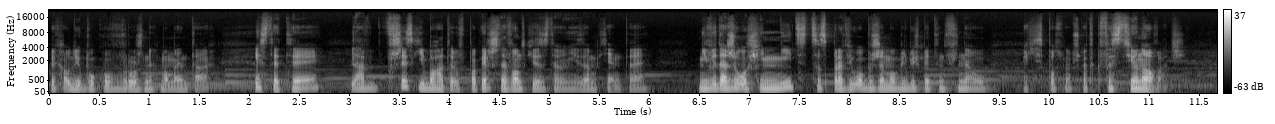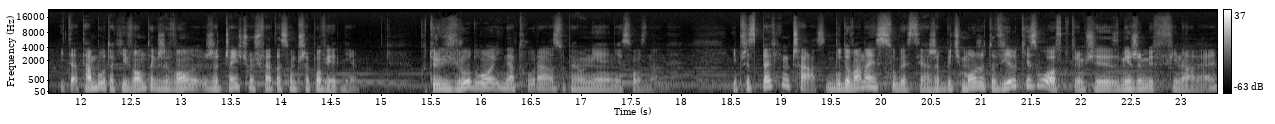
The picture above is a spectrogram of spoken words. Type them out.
tych audiobooków w różnych momentach, niestety dla wszystkich bohaterów, po pierwsze, te wątki zostały niezamknięte nie wydarzyło się nic, co sprawiłoby, że moglibyśmy ten finał w jakiś sposób na przykład kwestionować. I ta, tam był taki wątek, że, wą, że częścią świata są przepowiednie, których źródło i natura zupełnie nie są znane. I przez pewien czas budowana jest sugestia, że być może to wielkie zło, z którym się zmierzymy w finale,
